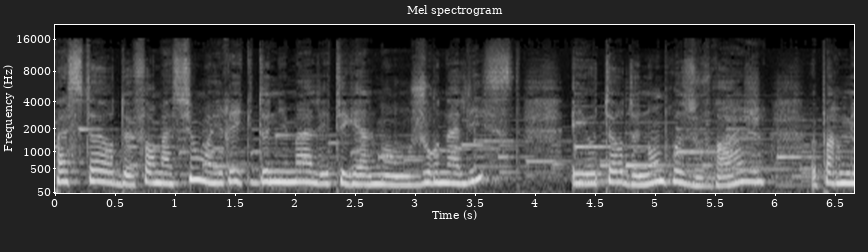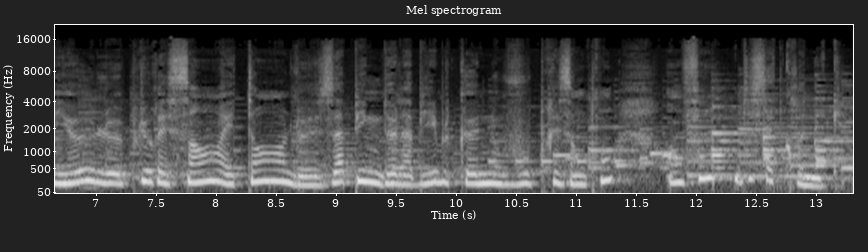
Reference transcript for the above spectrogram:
Pasteur de formation, Éric Denimal est également journaliste et auteur de nombreux ouvrages, parmi eux le plus récent étant le zapping de la Bible que nous vous présenterons en fin de cette chronique.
